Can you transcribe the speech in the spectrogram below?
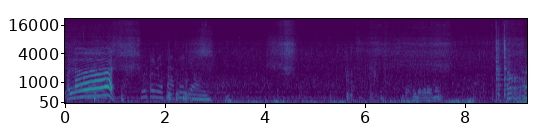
เอาเลิศมันเป็นภาษาเพื่อเดียว เดี๋ยวให้เดี๋ยวก็ได้ไหมเอาเอาเอา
